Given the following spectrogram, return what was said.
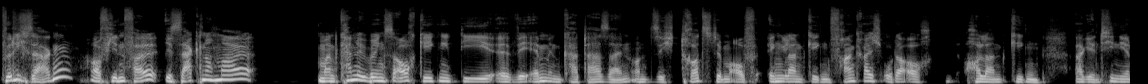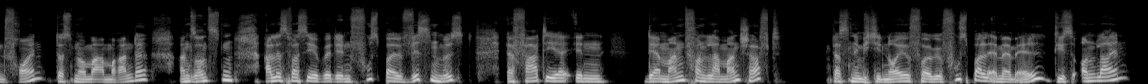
Würde ich sagen, auf jeden Fall. Ich sag nochmal, Man kann übrigens auch gegen die äh, WM in Katar sein und sich trotzdem auf England gegen Frankreich oder auch Holland gegen Argentinien freuen. Das nur mal am Rande. Ansonsten, alles, was ihr über den Fußball wissen müsst, erfahrt ihr in Der Mann von La Mannschaft. Das ist nämlich die neue Folge Fußball MML. Die ist online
